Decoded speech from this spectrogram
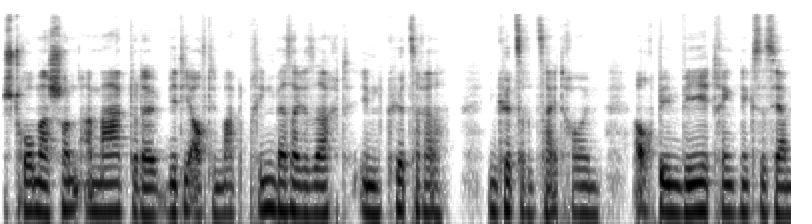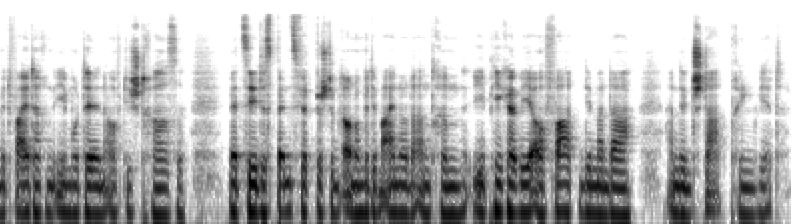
Stromer schon am Markt oder wird die auf den Markt bringen, besser gesagt, in kürzerer in kürzeren Zeiträumen. Auch BMW drängt nächstes Jahr mit weiteren E-Modellen auf die Straße. Mercedes-Benz wird bestimmt auch noch mit dem einen oder anderen E-Pkw aufwarten, den man da an den Start bringen wird.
